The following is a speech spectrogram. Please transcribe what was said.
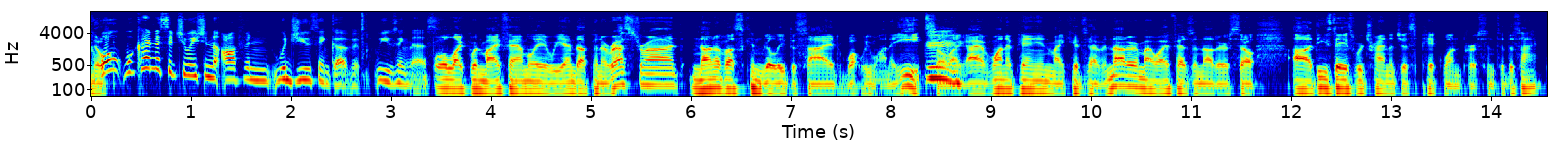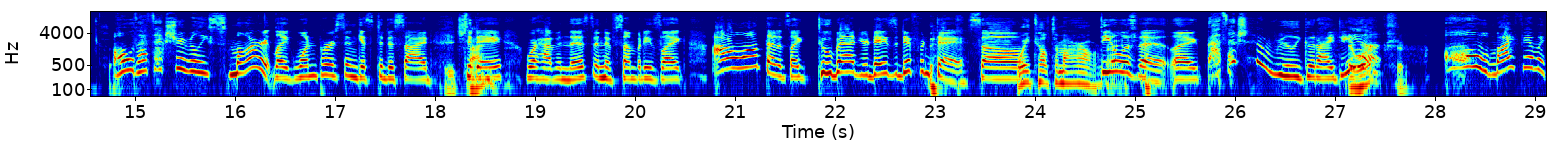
Nope. What what kind of situation often would you think of using this? Well, like when my family, we end up in a restaurant, none of us can really decide what we want to eat. So, Mm. like, I have one opinion, my kids have another, my wife has another. So, uh, these days we're trying to just pick one person to decide. So, Oh, that's actually really smart. Like one person gets to decide Each today we're having this, and if somebody's like, I don't want that, it's like too bad. Your day's a different day, so wait till tomorrow. deal right? with it. Like that's actually a really good idea. It works. Oh, my family.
